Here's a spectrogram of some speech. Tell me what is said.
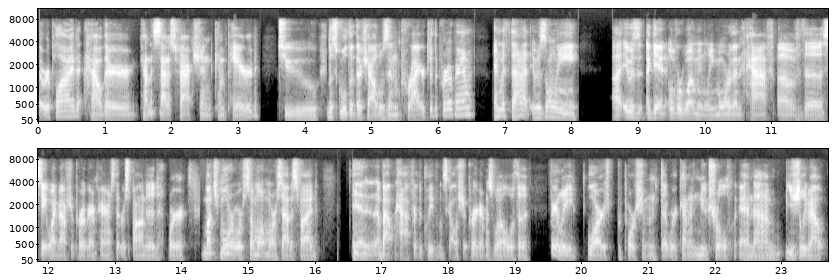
that replied how their kind of satisfaction compared to the school that their child was in prior to the program. And with that, it was only uh, it was again overwhelmingly more than half of the statewide voucher program parents that responded were much more or somewhat more satisfied, and about half for the Cleveland Scholarship Program as well, with a fairly large proportion that were kind of neutral, and um, usually about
